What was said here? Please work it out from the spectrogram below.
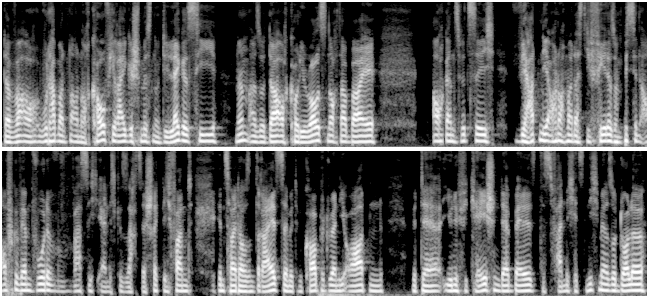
Da war auch, wurde hat man auch noch Kofi reingeschmissen und die Legacy. Ne? Also da auch Cody Rhodes noch dabei. auch ganz witzig. Wir hatten ja auch noch mal, dass die Feder so ein bisschen aufgewärmt wurde, was ich ehrlich gesagt sehr schrecklich fand. In 2013 mit dem Corporate Randy Orton, mit der Unification der Bells, das fand ich jetzt nicht mehr so dolle.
